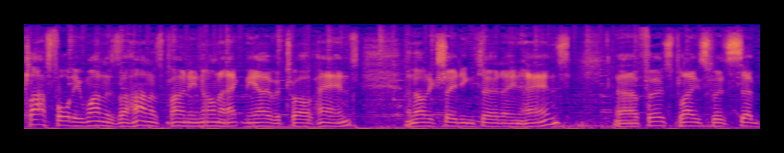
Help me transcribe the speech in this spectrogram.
class 41 is the harness pony non-Hackney over 12 hands and not exceeding 13 hands. Uh, first place was um,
